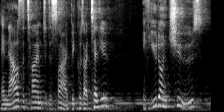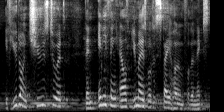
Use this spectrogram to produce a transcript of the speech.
And now's the time to decide because I tell you, if you don't choose, if you don't choose to it, then anything else, you may as well just stay home for the next,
